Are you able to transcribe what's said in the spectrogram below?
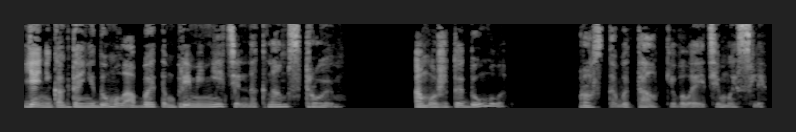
я никогда не думала об этом применительно к нам строим. А может, и думала, просто выталкивала эти мысли.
